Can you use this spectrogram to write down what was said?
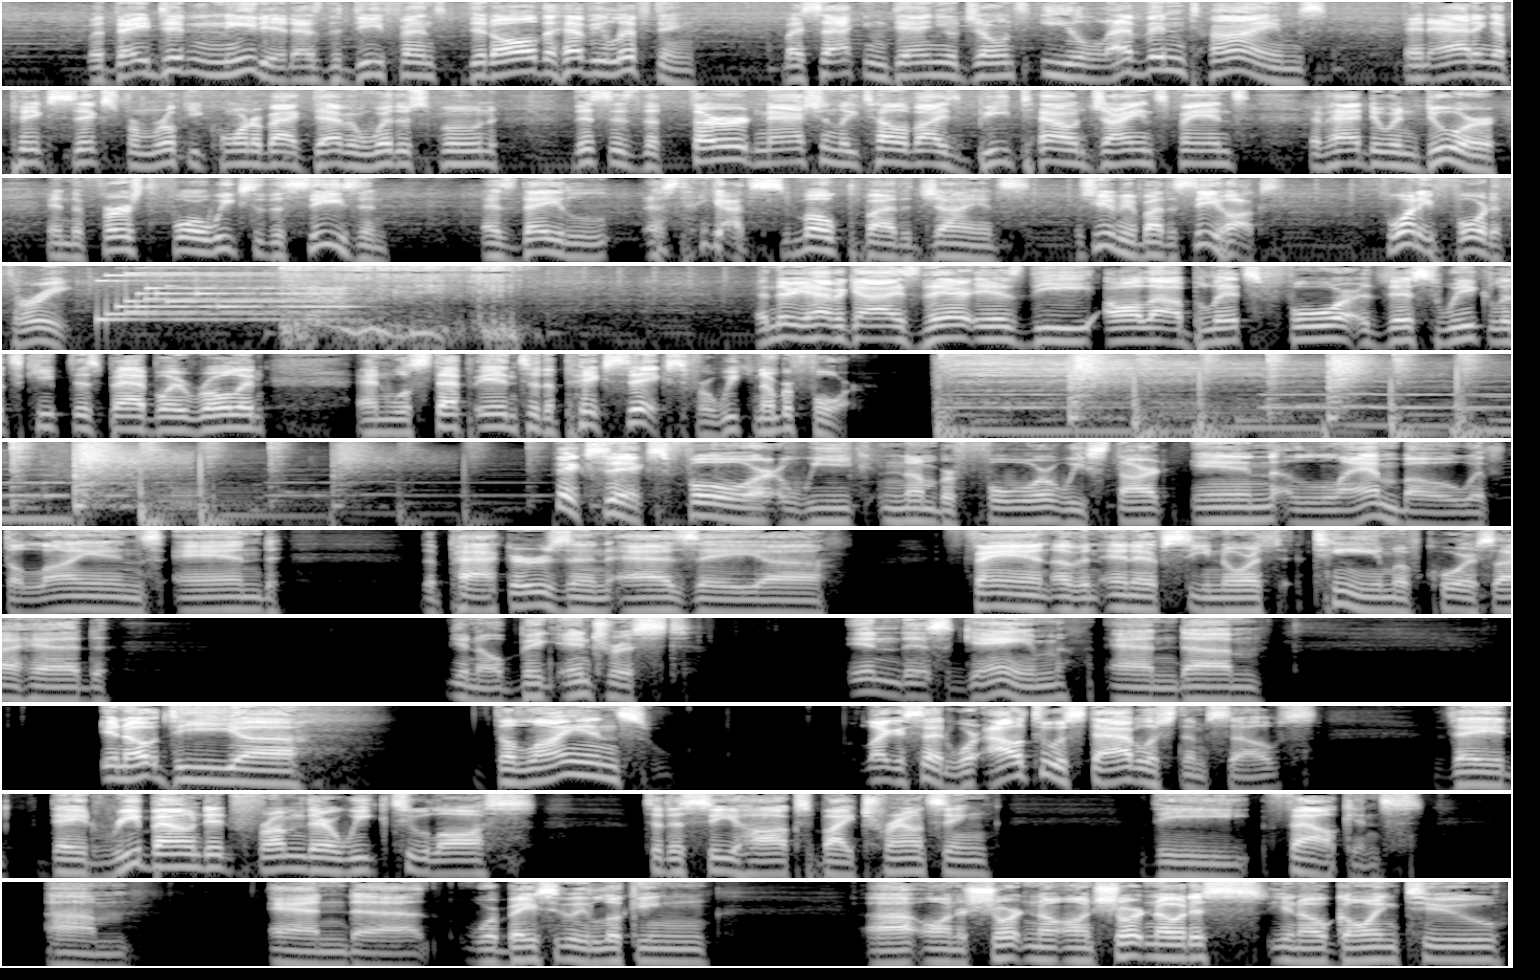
but they didn't need it as the defense did all the heavy lifting by sacking Daniel Jones 11 times and adding a pick six from rookie cornerback Devon Witherspoon. This is the third nationally televised beatdown Giants fans have had to endure in the first four weeks of the season as they as they got smoked by the Giants. Excuse me, by the Seahawks, twenty four to three. And there you have it, guys. There is the all out blitz for this week. Let's keep this bad boy rolling, and we'll step into the pick six for week number four. Pick six for week number four. We start in Lambeau with the Lions and the Packers. And as a uh, fan of an NFC North team, of course, I had, you know, big interest in this game. And, um, you know, the, uh, the Lions, like I said, were out to establish themselves. They had they'd rebounded from their week two loss to the Seahawks by trouncing the Falcons. Um, and uh, we're basically looking uh, on a short no- on short notice, you know, going to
